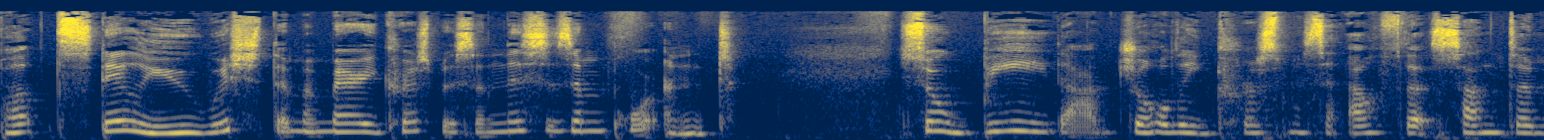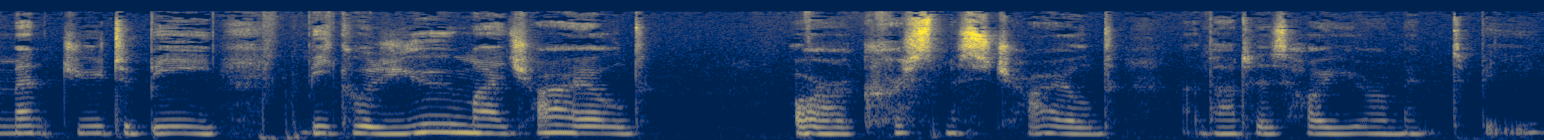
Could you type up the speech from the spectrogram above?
but still you wish them a Merry Christmas, and this is important. So be that jolly Christmas elf that Santa meant you to be, because you, my child, are a Christmas child, and that is how you're meant to be.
